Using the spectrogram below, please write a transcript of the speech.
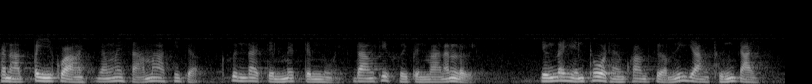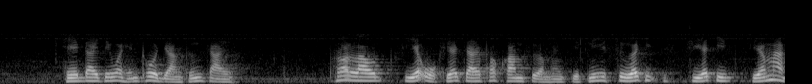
ขนาดปีกว่า ยังไม่สามารถที่จะขึ้นได้เต็มเม็ดเต็มหน่วย ดังที่เคยเป็นมานั้นเลย จึงได้เห็นโทษแห่งความเสื่อมนี้อย่างถึงใจ เหตุใดจึงว่าเห็นโทษอย่างถึงใจ เพราะเราเสียอกเสียใจ เพราะความเสื่อมแห่งจิตนี้เสือเสียจิตเสียมาก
